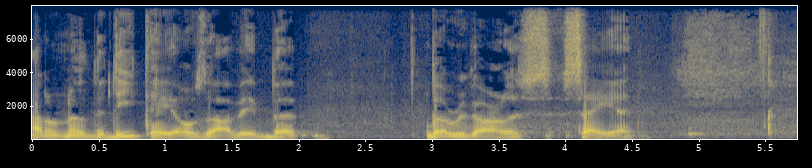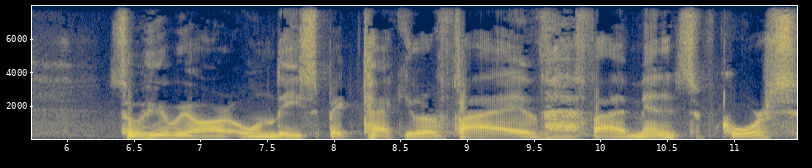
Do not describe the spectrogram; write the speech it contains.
I don't know the details of it, but but regardless, it. So here we are on the spectacular five, five minutes, of course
